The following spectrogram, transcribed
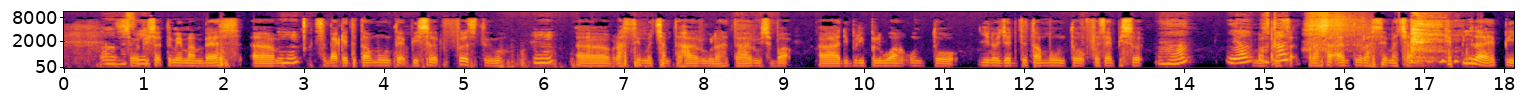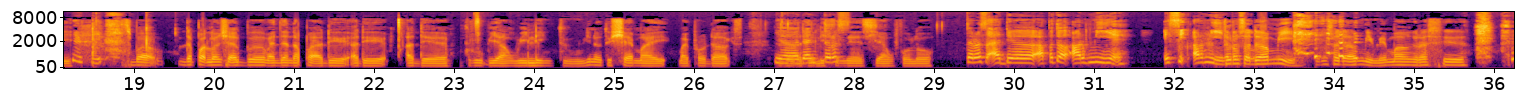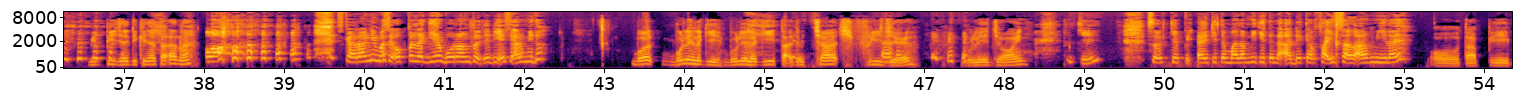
uh, So episode tu memang best. Um, Mhm. Sebagai tetamu untuk episode first tu, mm-hmm. uh, rasa macam terharu lah. Terharu sebab uh, diberi peluang untuk you know jadi tetamu untuk first episode. uh-huh. ya Memang betul perasa- perasaan tu rasa macam happy lah, happy. happy Sebab dapat launch album and then dapat ada ada ada group yang willing to you know to share my my products. Ya, and dan ada terus- listeners yang follow. terus ada apa tu army eh acid army Terus lepas tu. ada Ami. Terus ada Ami. Memang rasa mimpi jadi kenyataan lah. Wah. Sekarang ni masih open lagi ya borang untuk jadi AC Army tu. Bo- boleh lagi. Boleh lagi. Tak ada charge. Free je. boleh join. Okay. So KPI kita malam ni kita nak adakan Faisal Army lah ya. Oh, tapi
